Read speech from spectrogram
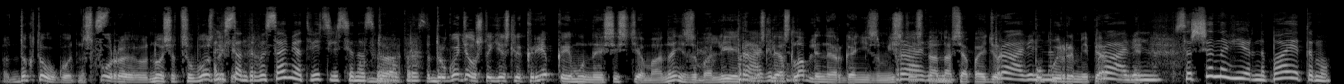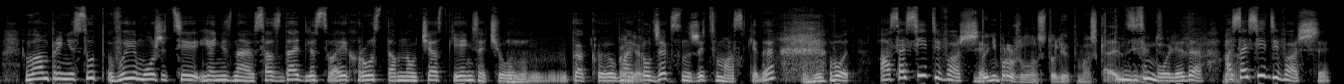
Да кто угодно. Споры носятся в воздухе. Александр, вы сами ответили себе на свой да. вопрос. Другое дело, что если крепкая иммунная система, она не заболеет. Правильно. Если ослабленный организм, естественно, Правильно. она вся пойдет Правильно. пупырами, пятнами. Правильно. Совершенно верно. Поэтому вам принесут, вы можете, я не знаю, создать для своих рост там на участке, я не знаю, чего, угу. как Понятно. Майкл Джексон жить в маске, да? Угу. Вот. А соседи ваши... Да не прожил он сто лет в маске. Тем более, да. да. А соседи ваши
